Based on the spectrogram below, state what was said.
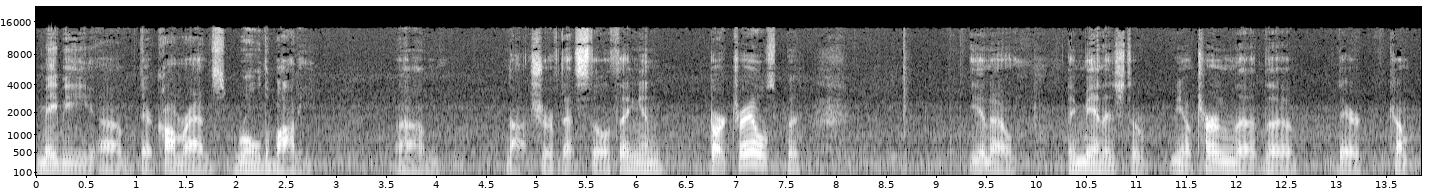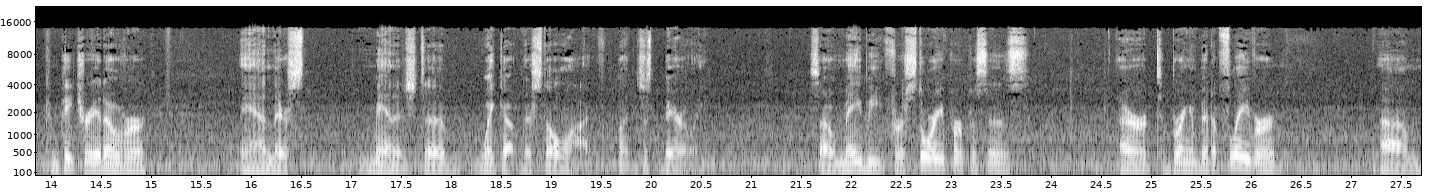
maybe um, their comrades roll the body. Um, not sure if that's still a thing in Dark Trails, but you know, they managed to you know turn the the their com- compatriot over, and they're managed to wake up. They're still alive, but just barely. So maybe for story purposes, or to bring a bit of flavor, um,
